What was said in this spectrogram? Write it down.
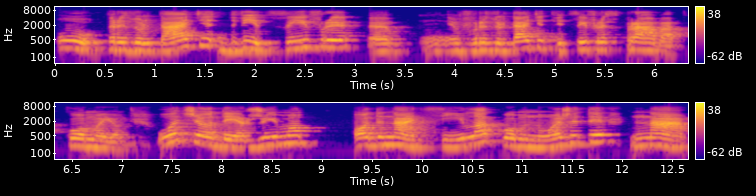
у результаті дві цифри, е, в результаті дві цифри справа комою. Отже, одержуємо 1 ціла помножити на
